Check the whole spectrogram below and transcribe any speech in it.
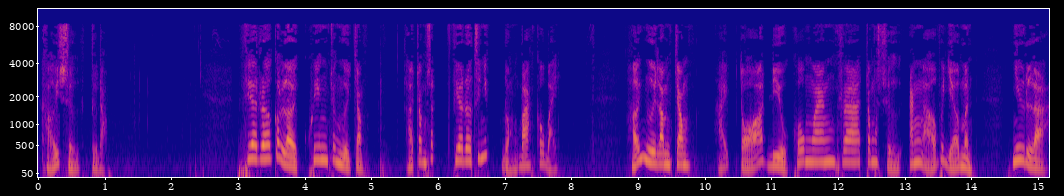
khởi sự từ đầu. Führer có lời khuyên cho người chồng ở trong sách Führer thứ nhất đoạn 3 câu 7. Hỡi người làm chồng, hãy tỏ điều khôn ngoan ra trong sự ăn ở với vợ mình, như là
